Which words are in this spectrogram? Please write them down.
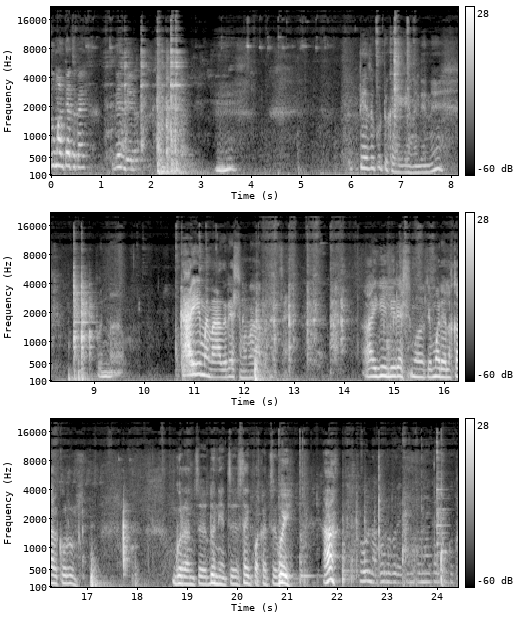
तुम्हाला त्याचं काय देणं त्याचं कुठं काय घेणं देणे पण काही म्हणा आज रेशमा आला आई गेली रेशमाच्या मड्याला कार करून. गुरांचं धुण्याचं स्वयंपाकाचं होय. हा? हो ना बरोबर आहे. तुमचं नाही काय चुकत.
